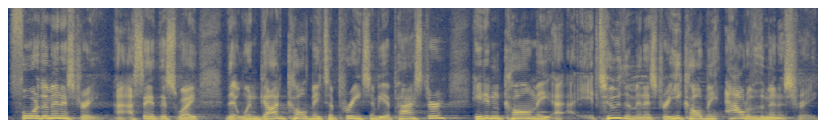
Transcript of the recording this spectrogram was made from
for the ministry. I say it this way that when God called me to preach and be a pastor, He didn't call me uh, to the ministry, He called me out of the ministry.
